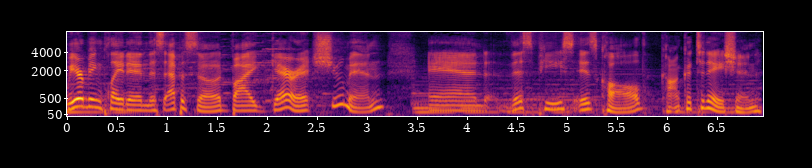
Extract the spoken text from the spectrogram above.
we are being played in this episode by Garrett Schumann, and this piece is called Concatenation.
